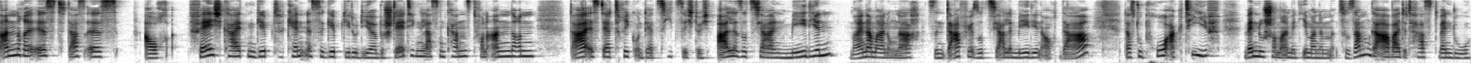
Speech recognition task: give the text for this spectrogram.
andere ist, dass es auch Fähigkeiten gibt, Kenntnisse gibt, die du dir bestätigen lassen kannst von anderen. Da ist der Trick und der zieht sich durch alle sozialen Medien. Meiner Meinung nach sind dafür soziale Medien auch da, dass du proaktiv, wenn du schon mal mit jemandem zusammengearbeitet hast, wenn du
